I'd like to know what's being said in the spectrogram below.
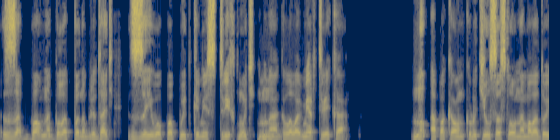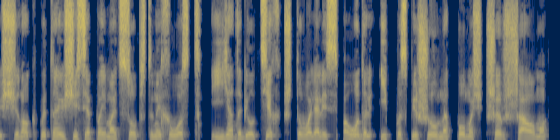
забавно было понаблюдать за его попытками стряхнуть наглого мертвяка. Ну, а пока он крутился, словно молодой щенок, пытающийся поймать собственный хвост, я добил тех, что валялись поодаль, и поспешил на помощь Шершауму.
